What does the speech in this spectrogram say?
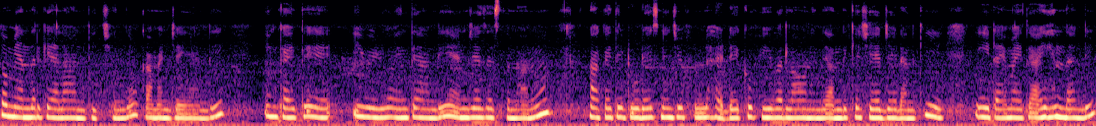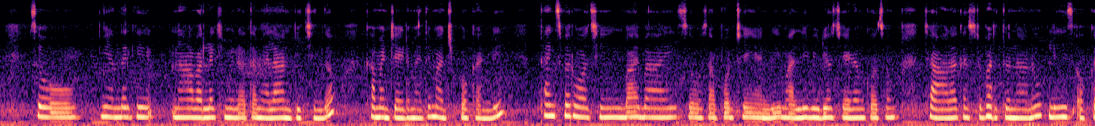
సో మీ అందరికీ ఎలా అనిపించిందో కామెంట్ చేయండి. ఇంకైతే ఈ వీడియో ఇంతే అండి. ఎండ్ చేసేస్తున్నాను. నాకైతే టూ డేస్ నుంచి ఫుల్ హెడేక్ ఫీవర్లా ఉన్నింది. అందుకే షేర్ చేయడానికి ఈ టైం అయితే అయ్యిందండి. సో మీ అందరికీ నా వరలక్ష్మి వ్రతం ఎలా అనిపించిందో కమెంట్ చేయడం అయితే మర్చిపోకండి. Thanks for watching bye bye so support చేయండి. మళ్ళీ వీడియోస్ చేయడం కోసం చాలా కష్టపడుతున్నాను. ప్లీజ్ ఒక్క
